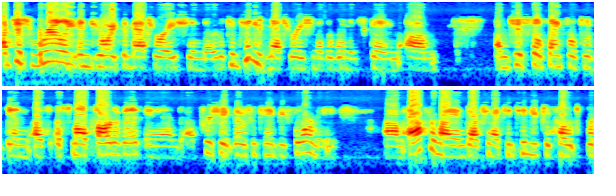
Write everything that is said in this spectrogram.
I've just really enjoyed the maturation or the continued maturation of the women's game. Um, I'm just so thankful to have been a, a, small part of it and appreciate those who came before me. Um, after my induction, I continued to coach for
